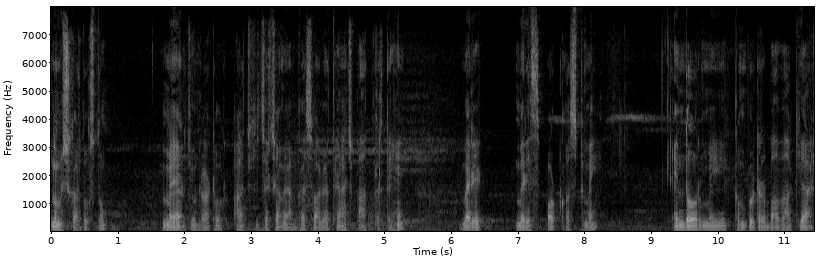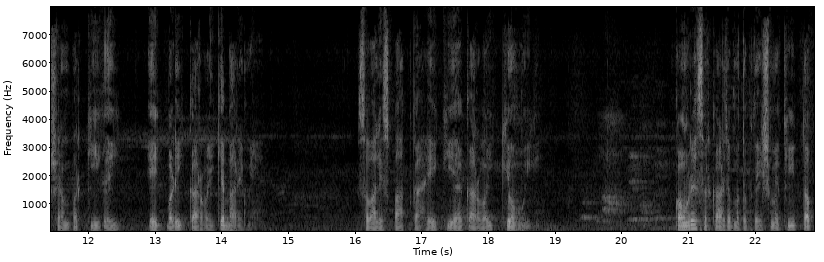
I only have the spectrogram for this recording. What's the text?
नमस्कार दोस्तों, मैं अर्जुन राठौर। आज की चर्चा में आपका स्वागत है। आज बात करते हैं मेरे मेरे इस पॉडकास्ट में। इंदौर में कंप्यूटर बाबा के आश्रम पर की गई एक बड़ी कार्रवाई के बारे में। सवाल इस बात का है कि यह कार्रवाई क्यों हुई? कांग्रेस सरकार जब मध्य प्रदेश में थी, तब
